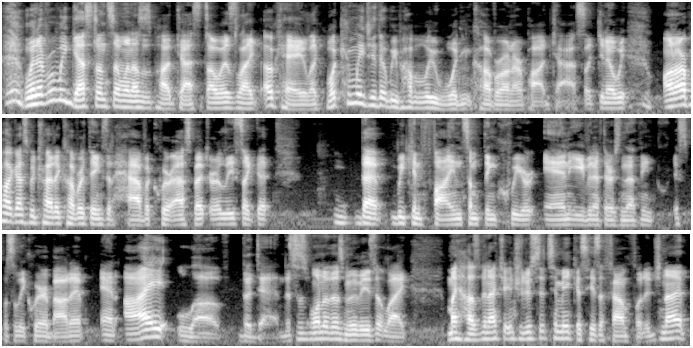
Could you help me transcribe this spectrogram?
whenever we guest on someone else's podcast, it's always like, okay, like what can we do that we probably wouldn't cover on our podcast? Like, you know, we on our podcast we try to cover things that have a queer aspect, or at least like that that we can find something queer in, even if there's nothing explicitly queer about it. And I love The Den. This is one of those movies that like my husband actually introduced it to me because he's a found footage nut,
